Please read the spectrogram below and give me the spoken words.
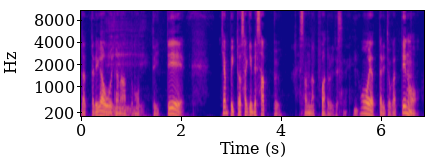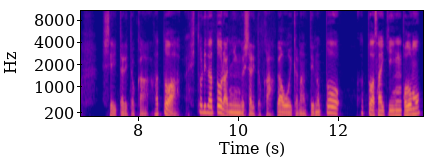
だったりが多いかなと思っていて、キャンプ行った先でサップ、スタンダップパドルですね、うん。をやったりとかっていうのもしていたりとか、あとは一人だとランニングしたりとかが多いかなっていうのと、あとは最近子供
